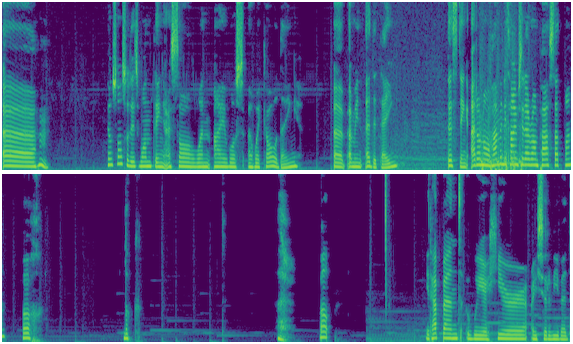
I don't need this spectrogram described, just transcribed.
Uh, hmm. There was also this one thing I saw when I was recording. Uh, I mean editing. This thing. I don't know, how many times did I run past that one? Ugh. Look. well. It happened. We're here. I survived.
